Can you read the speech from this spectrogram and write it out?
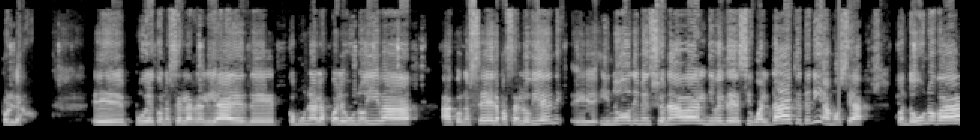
por lejos. Eh, pude conocer las realidades de comunas a las cuales uno iba a conocer, a pasarlo bien, y no dimensionaba el nivel de desigualdad que teníamos. O sea, cuando uno va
